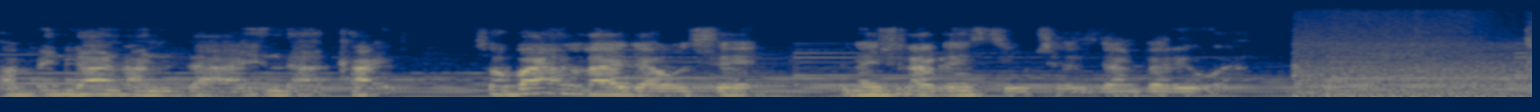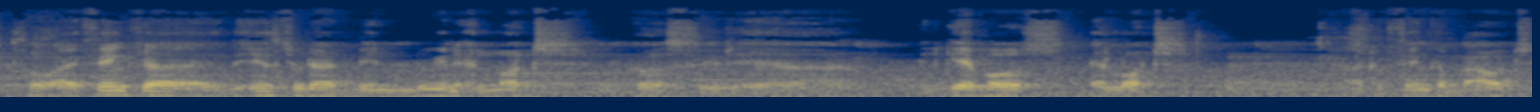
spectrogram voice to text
have been done and uh, in the archive. So by and large, I would say the National Institute has done very well. So I think uh, the Institute had been doing a lot because it, uh, it gave us a lot uh, to think about.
